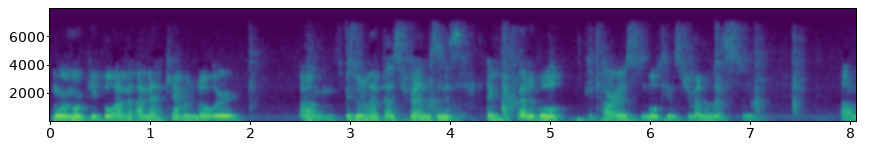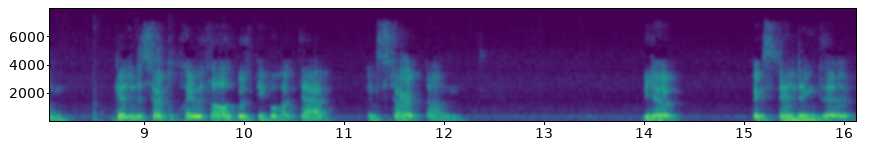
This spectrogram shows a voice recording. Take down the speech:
more and more people. I met, Cameron Knowler, um, who's one of my best friends and is incredible guitarist and multi instrumentalist, and um, getting to start to play with all with people like that and start, um, you know, expanding the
